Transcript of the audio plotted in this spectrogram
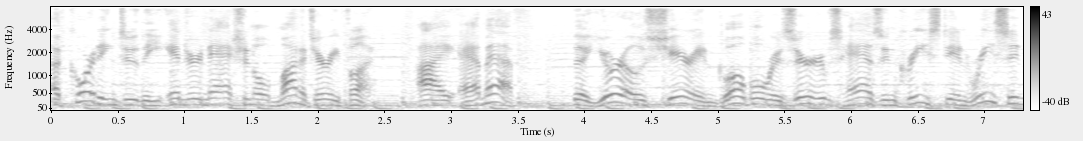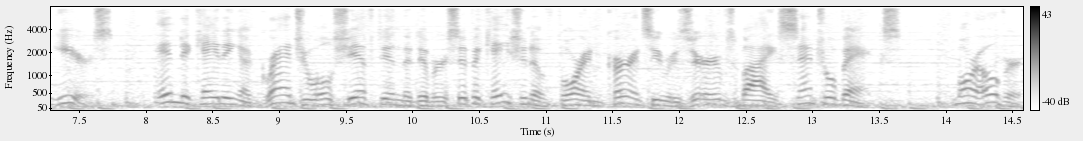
According to the International Monetary Fund, IMF, the euro's share in global reserves has increased in recent years, indicating a gradual shift in the diversification of foreign currency reserves by central banks. Moreover,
